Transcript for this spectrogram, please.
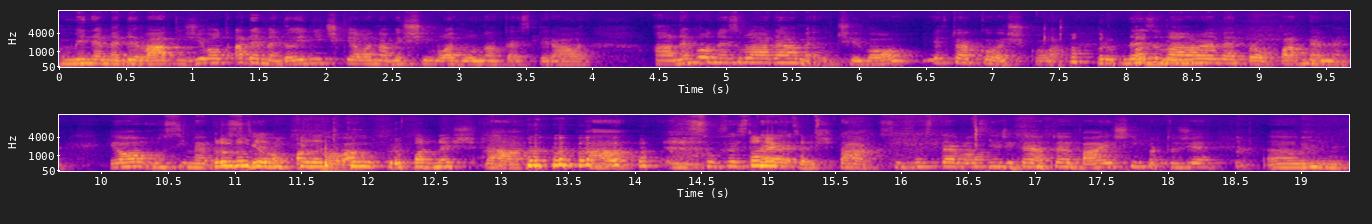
mineme devátý život a jdeme do jedničky, ale na vyšším levelu na té spirále. A nebo nezvládáme učivo, je to jako ve škole. A propadneme. Nezvládáme, propadneme. Jo, musíme Pro prostě opakovat. propadneš. Tak a sufisté, To nechceš. Tak, sufisté vlastně říkají, a to je báječný, protože um,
